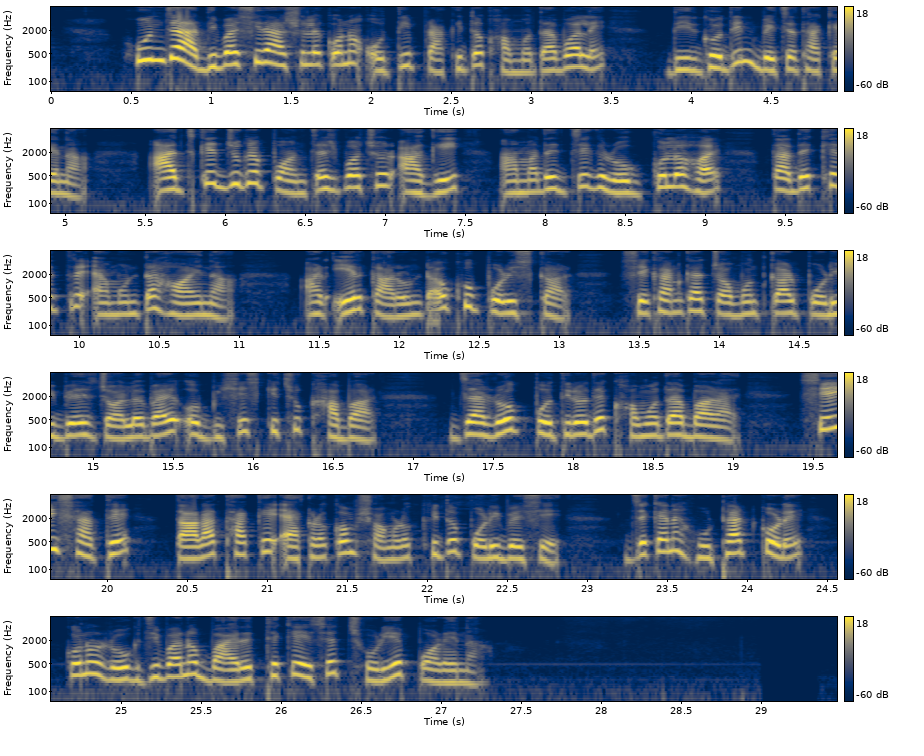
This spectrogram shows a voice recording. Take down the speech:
হুঞ্জা আদিবাসীরা আসলে কোনো অতি প্রাকৃত ক্ষমতা বলে দীর্ঘদিন বেঁচে থাকে না। আজকের যুগে পঞ্চাশ বছর আগে আমাদের যে রোগগুলো হয়, তাদের ক্ষেত্রে এমনটা হয় না। আর এর কারণটাও খুব পরিষ্কার। সেখানকার চমৎকার পরিবেশ, জলবায়ু ও বিশেষ কিছু খাবার, যা রোগ প্রতিরোধে ক্ষমতা বাড়ায়। সেই সাথে তারা থাকে একরকম সংরক্ষিত পরিবেশে, যেখানে হুটহাট করে কোনো রোগ জীবাণু বাইরের থেকে এসে ছড়িয়ে পড়ে না।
